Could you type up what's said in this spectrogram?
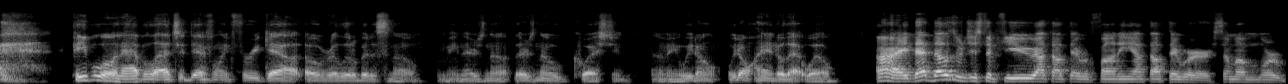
people in Appalachia definitely freak out over a little bit of snow. I mean, there's no there's no question. I mean, we don't we don't handle that well. All right, that those were just a few. I thought they were funny. I thought they were some of them were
